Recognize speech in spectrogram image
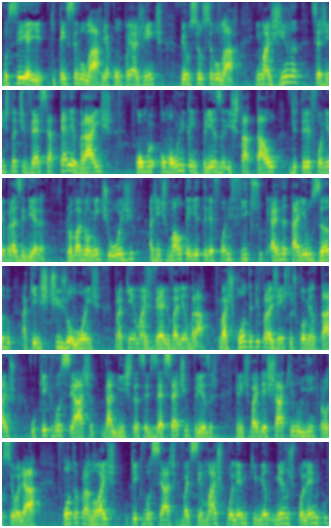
Você aí que tem celular e acompanha a gente pelo seu celular, imagina se a gente ainda tivesse a Telebrás como, como a única empresa estatal de telefonia brasileira. Provavelmente hoje a gente mal teria telefone fixo, ainda estaria usando aqueles tijolões, para quem é mais velho vai lembrar. Mas conta aqui pra gente nos comentários o que, que você acha da lista dessas 17 empresas que a gente vai deixar aqui no link para você olhar. Conta para nós o que, que você acha que vai ser mais polêmico e menos polêmico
